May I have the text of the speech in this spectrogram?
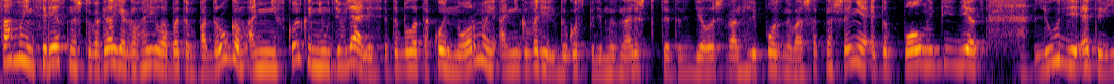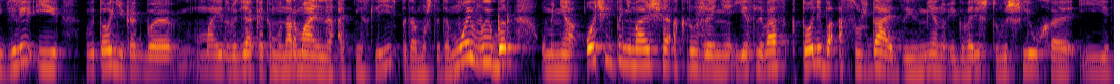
Самое интересное, что когда я говорил об этом подругам, они нисколько не удивлялись. Это было такой нормой. Они говорили, да господи, мы знали, что ты это сделаешь рано или поздно. Ваши отношения — это полный пиздец. Люди это видели, и в итоге как бы мои друзья к этому нормально отнеслись, потому что это мой выбор, у меня очень понимающее окружение. Если вас кто-либо осуждает за измену и говорит, что вы шлюха и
